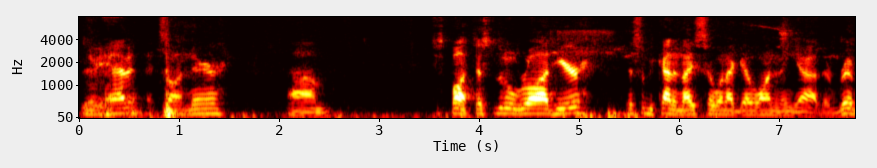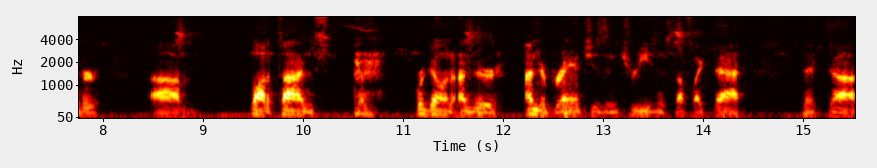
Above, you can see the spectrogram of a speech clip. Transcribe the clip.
There you have it, it's on there. Um, just bought this little rod here. This will be kind of nice so when I go on the, uh, the river, um, a lot of times we're going under under branches and trees and stuff like that. That uh,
